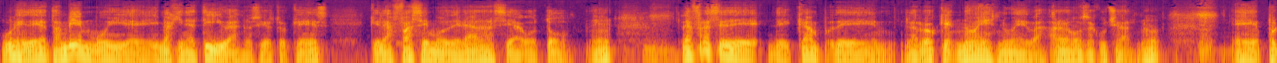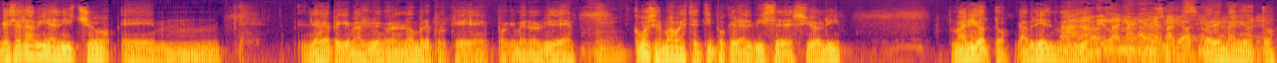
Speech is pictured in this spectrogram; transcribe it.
una idea también muy eh, imaginativa, ¿no es cierto?, que es que la fase moderada se agotó. ¿eh? La frase de, de, Campo, de La Roque no es nueva, ahora la vamos a escuchar, ¿no? Eh, porque ya la había dicho, eh, les voy a pedir que me ayuden con el nombre porque, porque me lo olvidé. ¿Cómo se llamaba este tipo que era el vice de Scioli? Mariotto, Gabriel Mariotto. Gabriel Mariotto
